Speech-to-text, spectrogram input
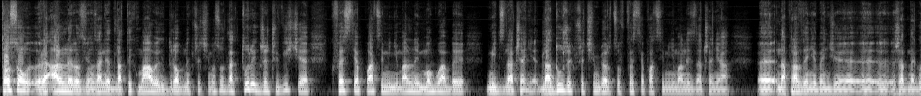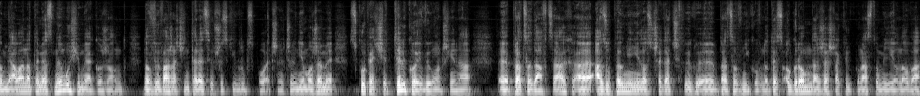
to są realne rozwiązania dla tych małych, drobnych przedsiębiorców, dla których rzeczywiście kwestia płacy minimalnej mogłaby mieć znaczenie. Dla dużych przedsiębiorców kwestia płacy minimalnej znaczenia e, naprawdę nie będzie e, żadnego miała, natomiast my musimy jako rząd no, wyważać interesy wszystkich grup społecznych. Czyli nie możemy skupiać się tylko i wyłącznie na e, pracodawcach, a, a zupełnie nie dostrzegać e, pracowników. No to jest ogromna rzesza kilkunastomilionowa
